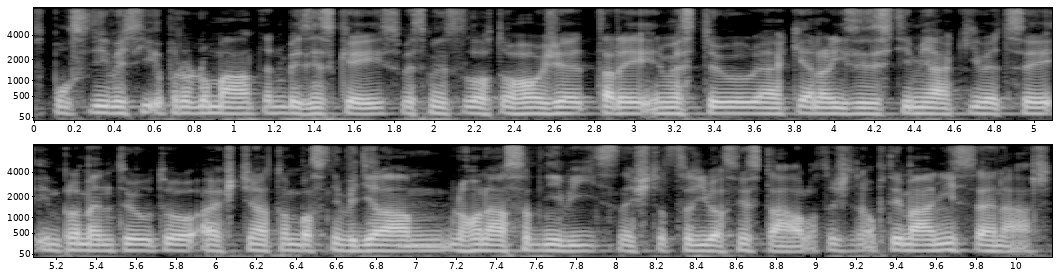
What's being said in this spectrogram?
spoustu těch věcí opravdu má ten business case ve smyslu toho, že tady investuju nějaké analýzy, zjistím nějaké věci, implementuju to a ještě na tom vlastně vydělám mnohonásobně víc, než to celý vlastně stálo. Takže ten optimální scénář.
